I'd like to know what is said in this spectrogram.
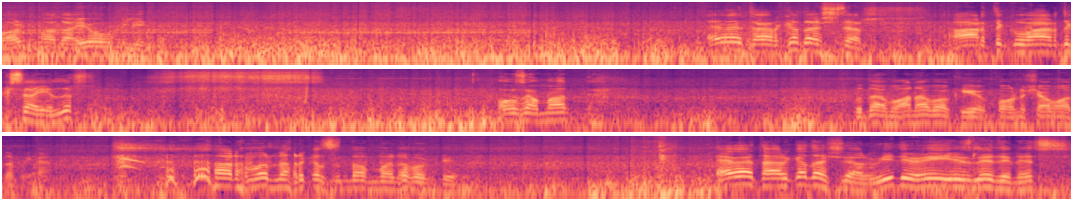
Korkma dayı Ogli. Evet arkadaşlar artık vardık sayılır. O zaman bu da bana bakıyor konuşamadım ya. Arabanın arkasından bana bakıyor. Evet arkadaşlar videoyu izlediniz.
